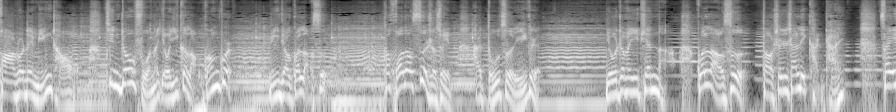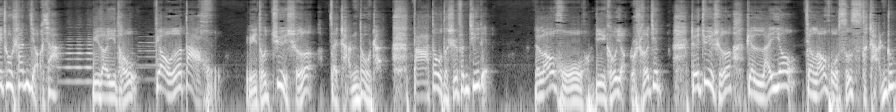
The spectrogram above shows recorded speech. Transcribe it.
话说这明朝晋州府呢，有一个老光棍名叫关老四。他活到四十岁呢，还独自一个人。有这么一天呢，关老四到深山里砍柴，在一处山脚下遇到一头吊额大虎与一头巨蛇在缠斗着，打斗的十分激烈。这老虎一口咬住蛇颈，这巨蛇便拦腰将老虎死死的缠住。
